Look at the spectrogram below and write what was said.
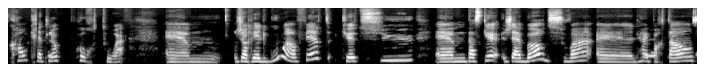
concrète-là pour toi. Euh, J'aurais le goût, en fait, que tu... parce que j'aborde souvent l'importance,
